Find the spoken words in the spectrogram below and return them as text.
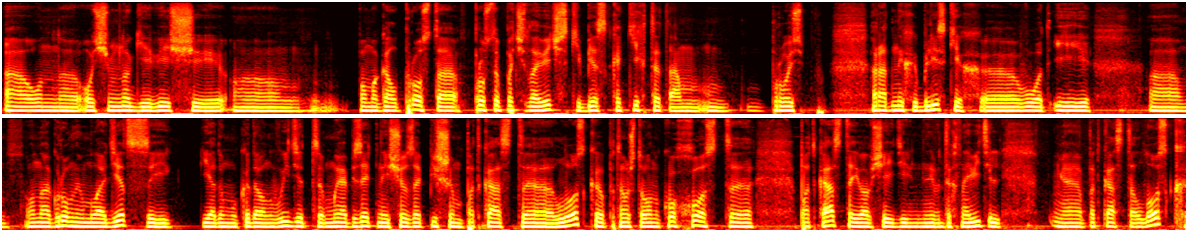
Он очень многие вещи помогал просто, просто по-человечески, без каких-то там просьб родных и близких. Вот. И он огромный молодец, и я думаю, когда он выйдет, мы обязательно еще запишем подкаст э, Лоска, потому что он ко-хост э, подкаста и вообще идейный вдохновитель э, подкаста Лоск,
